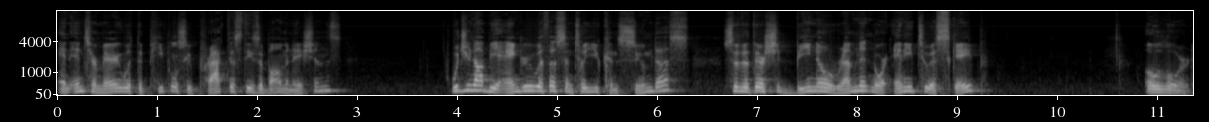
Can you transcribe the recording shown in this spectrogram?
and intermarry with the peoples who practice these abominations? Would you not be angry with us until you consumed us, so that there should be no remnant nor any to escape? O Lord,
